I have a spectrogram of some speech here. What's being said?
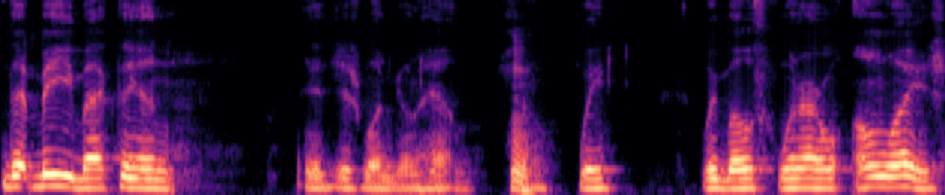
that be back then, it just wasn't going to happen. So hmm. we we both went our own ways.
